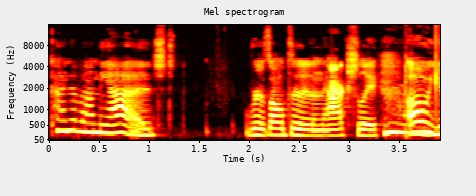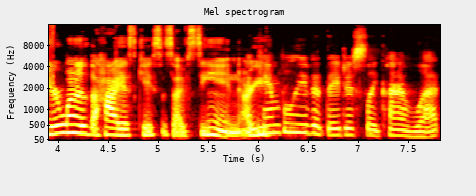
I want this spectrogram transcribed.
kind of on the edge resulted in actually, mm. oh, you're one of the highest cases I've seen. Are I you? can't believe that they just like kind of let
